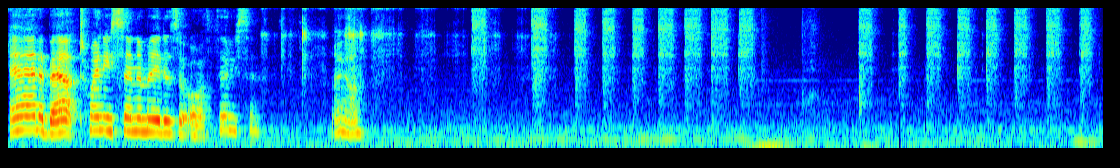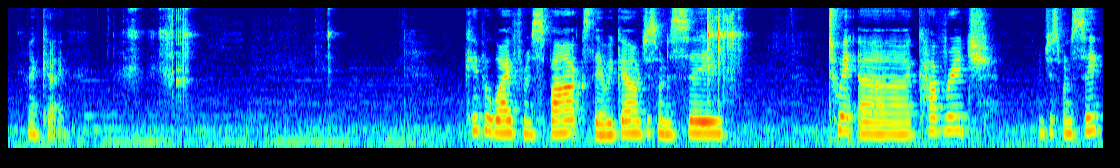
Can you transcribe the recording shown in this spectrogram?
And about 20 centimeters or 30 cent. Hang on. Okay. Keep away from sparks. There we go. I just want to see uh, coverage. I just want to see.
